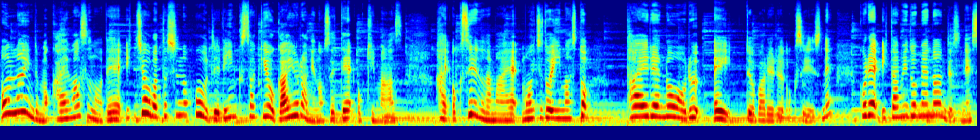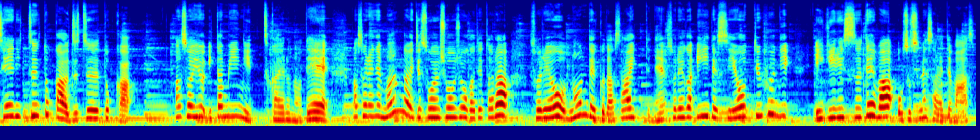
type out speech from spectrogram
オンラインでも買えますので一応私の方でリンク先を概要欄に載せておきます。はいお薬の名前もう一度言いますとタイレノール A と呼ばれるお薬ですね。これ痛み止めなんですね。生理痛とか頭痛とか、まあ、そういう痛みに使えるので、まあ、それね万が一そういう症状が出たらそれを飲んでくださいってねそれがいいですよっていうふうにイギリスではおすすめされてます。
